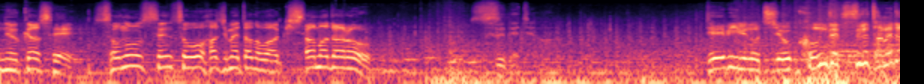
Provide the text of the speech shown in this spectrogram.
抜かせその戦争を始めたのは貴様だろう。全てはデビルの血を根絶するためだ。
